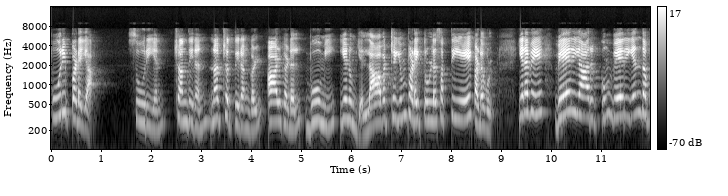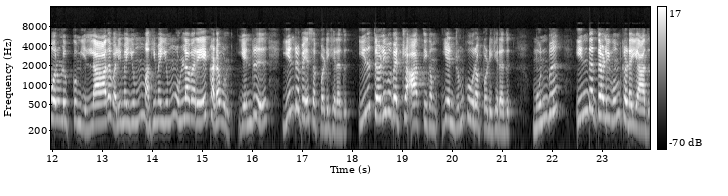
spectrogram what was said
பூரிப்படையார். சூரியன் சந்திரன் நட்சத்திரங்கள் ஆழ்கடல் பூமி எனும் எல்லாவற்றையும் படைத்துள்ள சக்தியே கடவுள். எனவே வேறு யாருக்கும் வேறு எந்த பொருளுக்கும் இல்லாத வலிமையும் மகிமையும் உள்ளவரே கடவுள் என்று இன்று பேசப்படுகிறது. இது தெளிவு பெற்ற ஆத்திகம் என்றும் கூறப்படுகிறது. முன்பு இந்த தெளிவும் கிடையாது.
